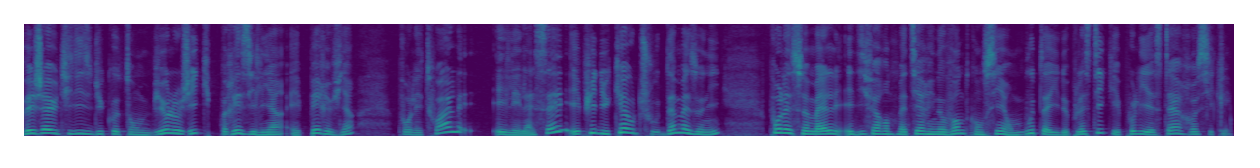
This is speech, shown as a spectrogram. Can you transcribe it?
Veja utilise du coton biologique brésilien et péruvien pour les toiles et les lacets, et puis du caoutchouc d'Amazonie pour les semelles et différentes matières innovantes conçues en bouteilles de plastique et polyester recyclés.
